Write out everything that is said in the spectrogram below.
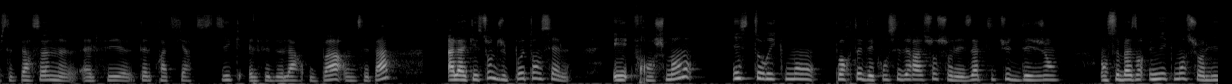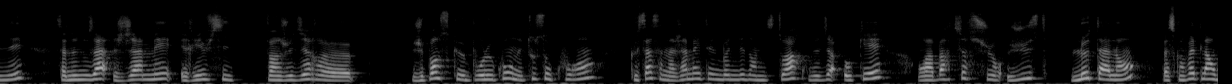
cette personne, elle fait telle pratique artistique, elle fait de l'art ou pas, on ne sait pas, à la question du potentiel. Et franchement, historiquement, porter des considérations sur les aptitudes des gens en se basant uniquement sur l'inné, ça ne nous a jamais réussi. Enfin, je veux dire, euh, je pense que pour le coup, on est tous au courant que ça, ça n'a jamais été une bonne idée dans l'histoire de dire, ok, on va partir sur juste le talent, parce qu'en fait, là,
